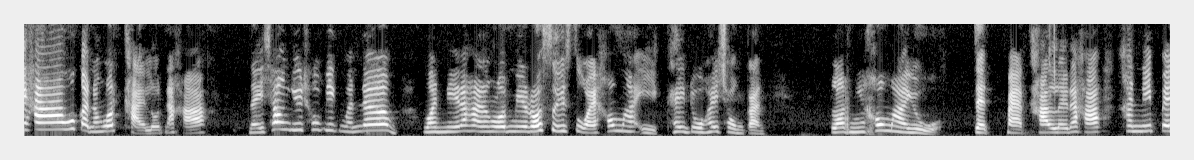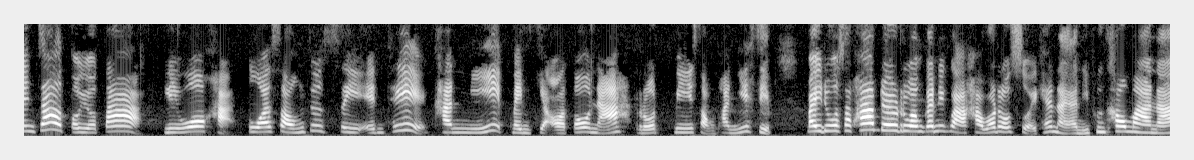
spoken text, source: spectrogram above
ีค่ะพบกับน้องรถขายรถนะคะ ในช่อง YouTube อีกเหมือนเดิม วันนี้นะคะน้องรถมีรถสวยๆเข้ามาอีกให้ดูให้ชมกันรถนี้เข้ามาอยู่ 7-8 คันเลยนะคะ คันนี้เป็นเจ้า Toyota r e v o ค่ะ ตัว 2.4 Entry คันนี้เป็นเกียร์ออโต้นะ รถปี 2020 ไปดูสภาพโดยรวมกันดีกว่าค่ะ ว่ารถสวยแค่ไหนอันนี้เพิ่งเข้ามานะ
